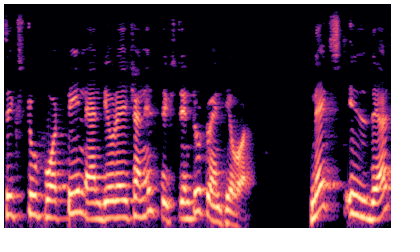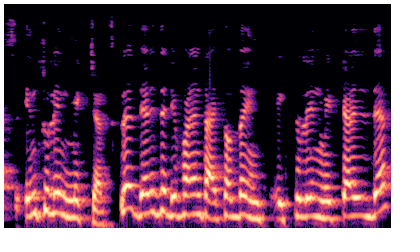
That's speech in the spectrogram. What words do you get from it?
6 to 14 and duration is 16 to 20 hours Next is there insulin mixtures. There is a different types of the insulin mixture is there.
